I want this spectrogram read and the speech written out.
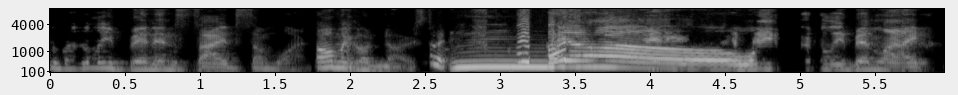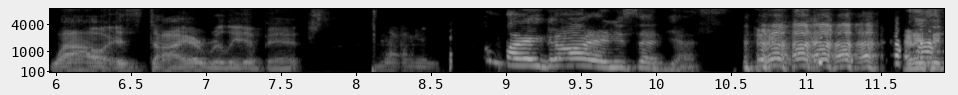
literally been inside someone. Oh my god, no. No. And they've literally been like, wow, is Daya really a bitch? Oh my god, and you said yes. And I said,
